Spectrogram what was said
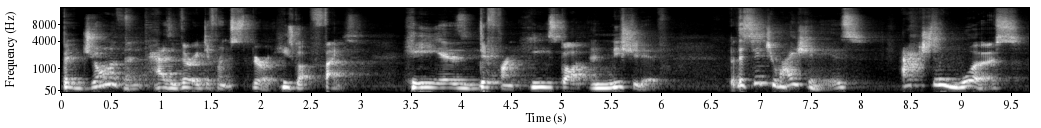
but Jonathan has a very different spirit. He's got faith, he is different, he's got initiative. But the situation is actually worse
